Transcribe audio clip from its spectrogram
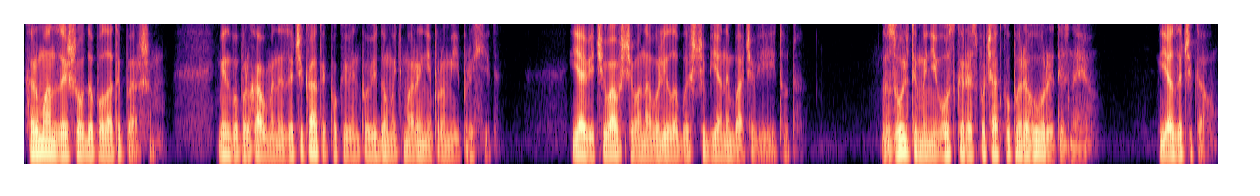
Херман зайшов до палати першим. Він попрохав мене зачекати, поки він повідомить Марині про мій прихід. Я відчував, що вона воліла би, щоб я не бачив її тут. Дозвольте мені, Оскаре, спочатку переговорити з нею. Я зачекав.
